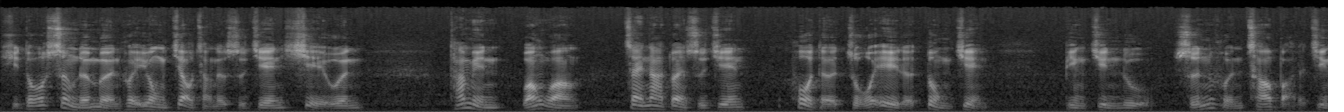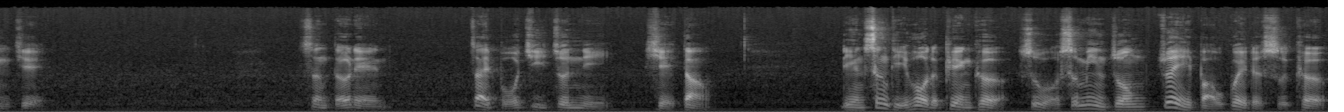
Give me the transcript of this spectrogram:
许多圣人们会用较长的时间谢恩。他们往往在那段时间获得卓越的洞见，并进入神魂超拔的境界。圣德莲在《博济真理》写道：“领圣体后的片刻，是我生命中最宝贵的时刻。”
